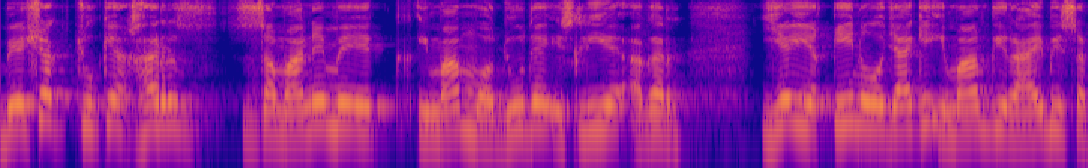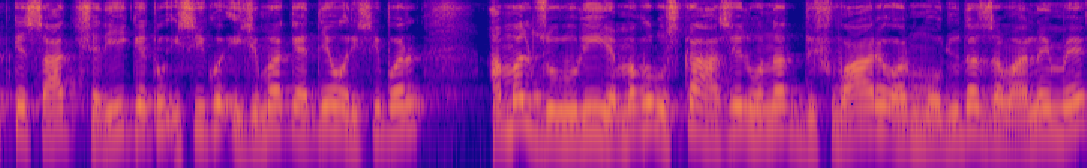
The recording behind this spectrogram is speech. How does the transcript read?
बेशक चूँकि हर ज़माने में एक इमाम मौजूद है, इसलिए अगर ये यकीन हो जाए कि इमाम की राय भी सबके साथ शरीक है तो इसी को इजमा कहते हैं और इसी पर अमल ज़रूरी है, मगर उसका हासिल होना दुशवार है और मौजूदा ज़माने में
